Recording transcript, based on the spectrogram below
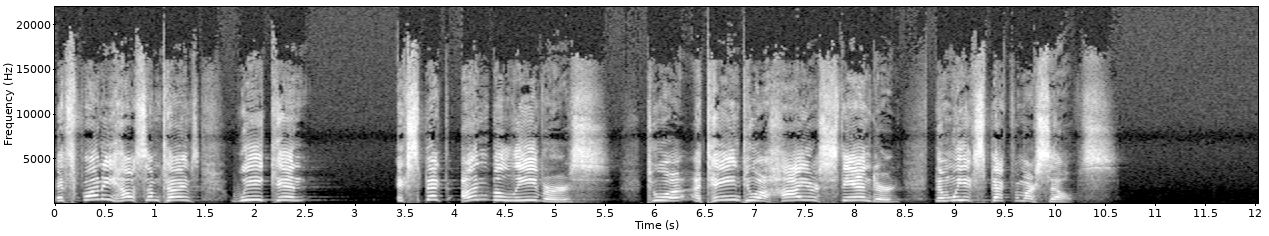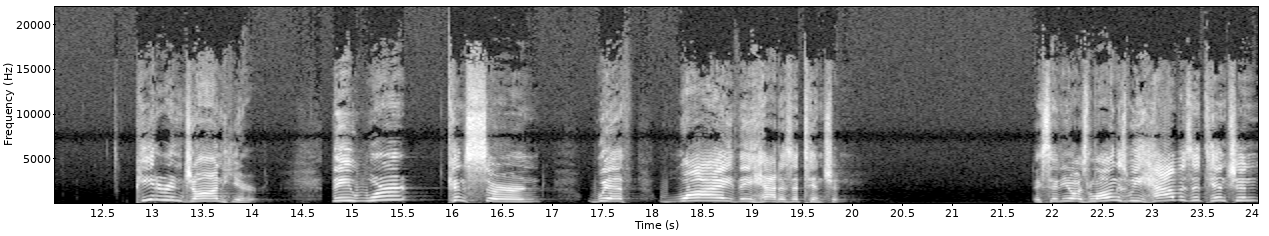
It's funny how sometimes we can expect unbelievers to uh, attain to a higher standard than we expect from ourselves. Peter and John here, they weren't concerned with why they had his attention. They said, you know, as long as we have his attention,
